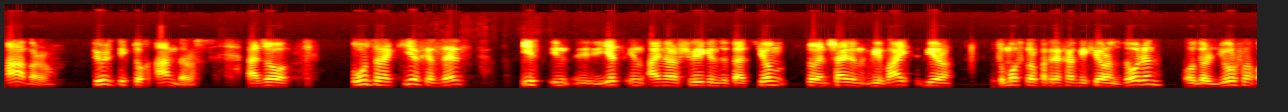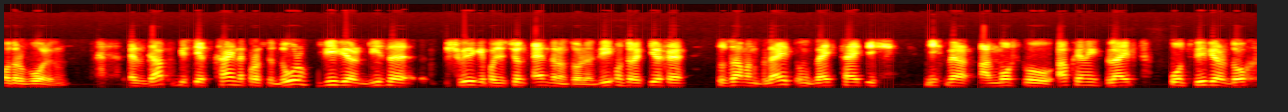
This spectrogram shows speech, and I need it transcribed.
aber fühlt sich doch anders. Also unsere Kirche selbst ist in, jetzt in einer schwierigen Situation zu entscheiden, wie weit wir zum Moskauer Patriarchat gehören sollen oder dürfen oder wollen. Es gab bis jetzt keine Prozedur, wie wir diese schwierige Position ändern sollen, wie unsere Kirche zusammen bleibt und gleichzeitig nicht mehr an Moskau abhängig bleibt und wie wir doch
